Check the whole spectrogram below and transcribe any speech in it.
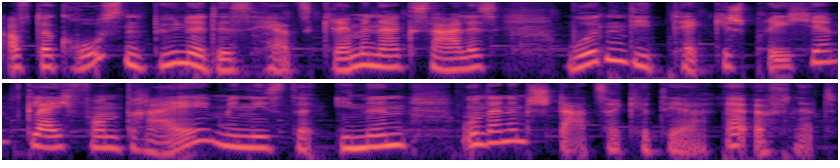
Auf der großen Bühne des Herz-Kremenag-Saales wurden die Tech-Gespräche gleich von drei MinisterInnen und einem Staatssekretär eröffnet.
